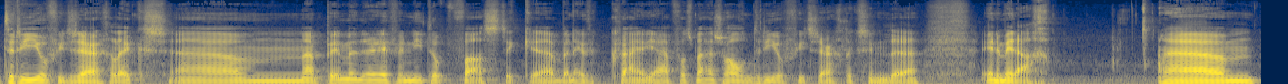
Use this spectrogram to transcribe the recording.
drie of iets dergelijks. Um, maar pin me er even niet op vast. Ik uh, ben even kwijt. Ja, volgens mij is het half drie of iets dergelijks in de, in de middag. Um,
